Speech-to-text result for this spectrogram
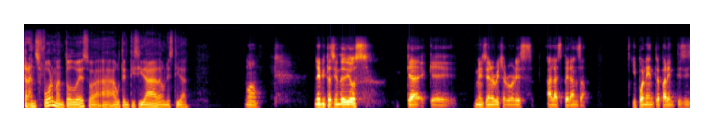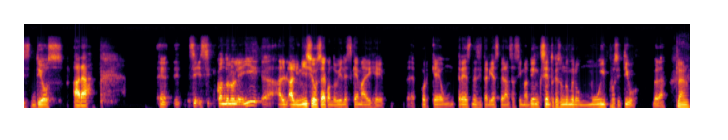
transforman todo eso a, autenticidad, a honestidad. Wow. La invitación de Dios que, que menciona Richard Rohr es a la esperanza y pone entre paréntesis Dios hará. Eh, eh, cuando lo leí eh, al, inicio, o sea, cuando vi el esquema, dije, ¿por qué un 3 necesitaría esperanza? Si más bien siento que es un número muy positivo, ¿verdad? Claro.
